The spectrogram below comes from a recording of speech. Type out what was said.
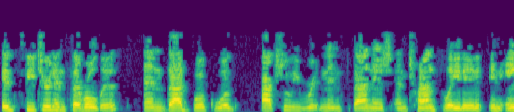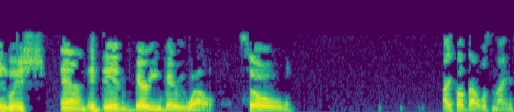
it's featured in several lists and that book was actually written in Spanish and translated in English and it did very, very well. So I thought that was nice.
